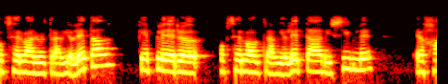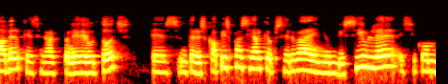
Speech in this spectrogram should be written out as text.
observa l'ultravioleta, Kepler observa ultravioleta visible, el Hubble, que serà el conegueu tots, és un telescopi espacial que observa en llum visible, així com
